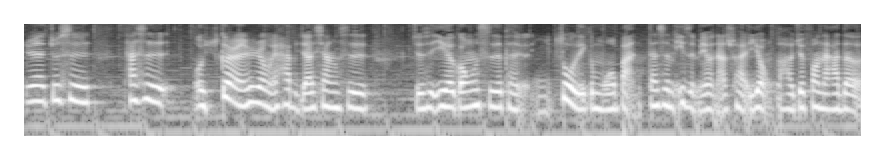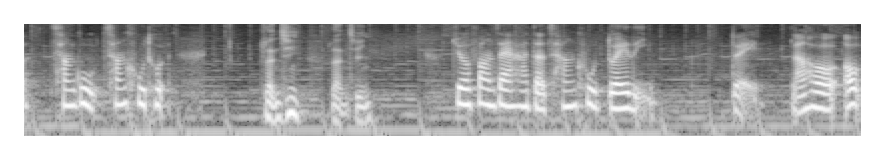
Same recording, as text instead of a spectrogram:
因为就是它是我个人认为它比较像是就是一个公司可能做了一个模板，但是一直没有拿出来用，然后就放在它的仓库仓库堆。冷静，冷静。就放在它的仓库堆里。对，然后哦，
